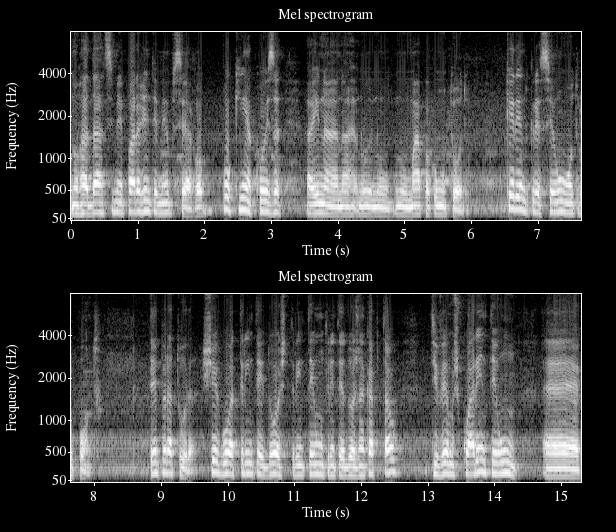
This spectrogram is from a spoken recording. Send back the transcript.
No radar de Cimepar a gente também observa pouquinha coisa aí na, na no, no, no mapa como um todo. Querendo crescer um outro ponto. Temperatura chegou a 32, 31, 32 na capital. Tivemos 41 é,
